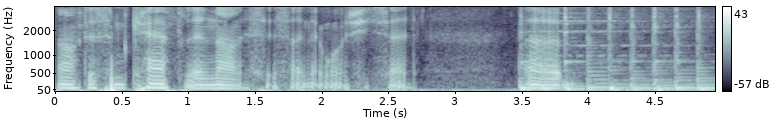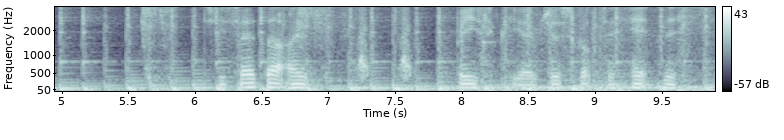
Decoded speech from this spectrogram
after some careful analysis, I know what she said. Um, she said that I've basically I've just got to hit this.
